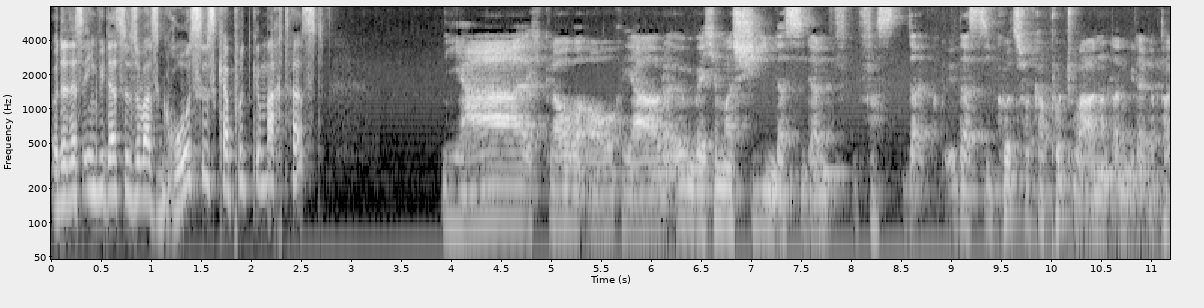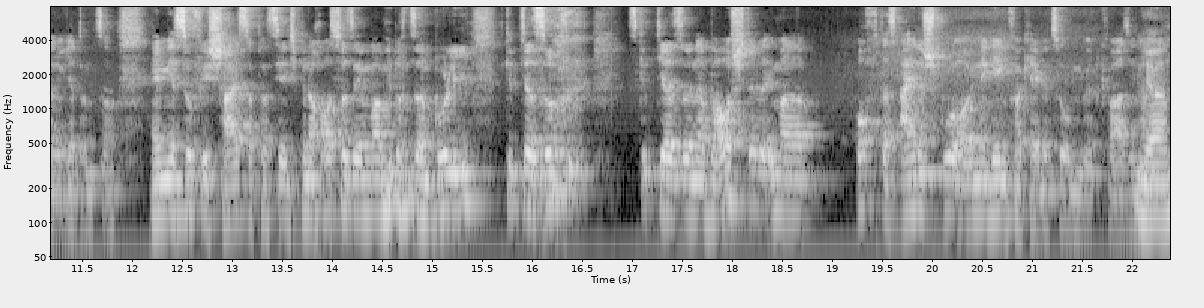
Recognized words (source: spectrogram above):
Oder dass irgendwie, dass du sowas Großes kaputt gemacht hast? Ja, ich glaube auch, ja, oder irgendwelche Maschinen, dass sie dann fast, dass die kurz vor kaputt waren und dann wieder repariert und so. Hey, mir ist so viel Scheiße passiert. Ich bin auch aus Versehen mal mit unserem Bulli. Es gibt ja so, es gibt ja so in der Baustelle immer oft, dass eine Spur in den Gegenverkehr gezogen wird, quasi. Ne? Ja.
